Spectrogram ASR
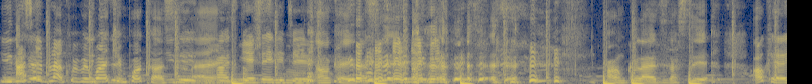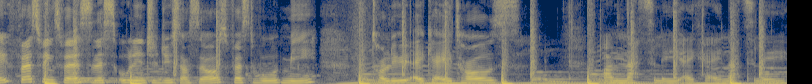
You I said. Black Women You Working did. Podcast. You did. Guys, stop Yes, shading you me. did. Okay, that's it. I'm glad that's it. Okay, first things first, let's all introduce ourselves. First of all, me, Tolu, aka Tolls. I'm Natalie, aka Natalie.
